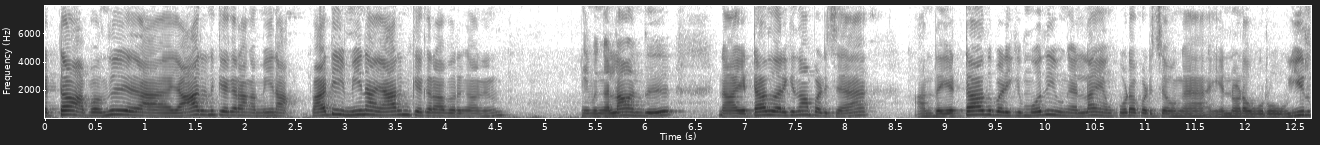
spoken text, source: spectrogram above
எட்டாம் அப்போ வந்து யாருன்னு கேட்குறாங்க மீனா. பாட்டி மீனா யாருன்னு கேட்குறா பாருங்க. இவங்கெல்லாம் வந்து நான் எட்டாவது வரைக்கும் தான் படித்தேன் அந்த எட்டாவது படிக்கும்போது இவங்க எல்லாம் என் கூட படித்தவங்க என்னோட ஒரு உயிர்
